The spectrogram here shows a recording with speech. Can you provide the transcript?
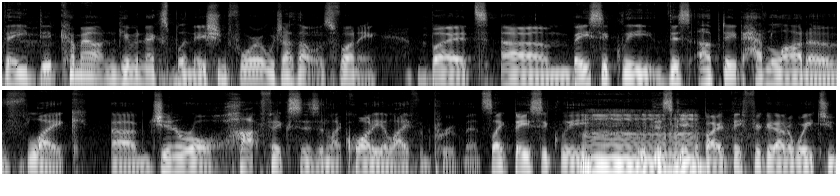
they did come out and give an explanation for it, which I thought was funny. But um, basically, this update had a lot of like um, general hot fixes and like quality of life improvements. Like basically, with this gigabyte, they figured out a way to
